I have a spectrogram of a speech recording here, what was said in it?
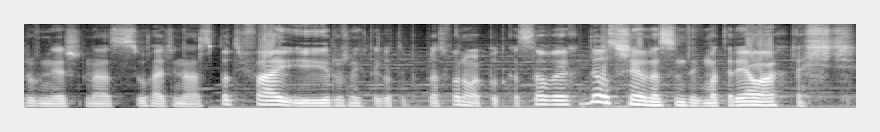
również nas słuchać na Spotify i różnych tego typu platformach podcastowych. Do usłyszenia w następnych materiałach. Cześć!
